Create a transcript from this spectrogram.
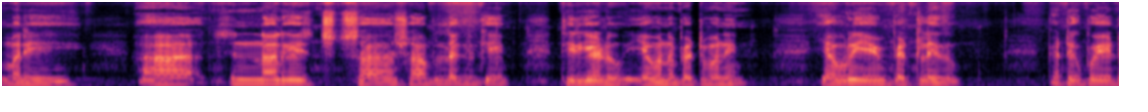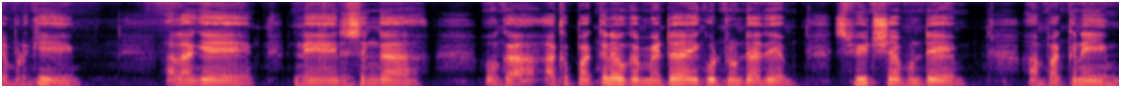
మరి నాలుగైదు షా- షాపుల దగ్గరికి తిరిగాడు ఏమన్నా పెట్టమని. ఎవరు ఏమి పెట్టలేదు. పెట్టకపోయేటప్పటికి అలాగే నీరసంగా ఒక అక్క పక్కనే ఒక మిఠాయి కొట్టు ఉంటే అదే స్వీట్ షాప్ ఉంటే ఆ పక్కనే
